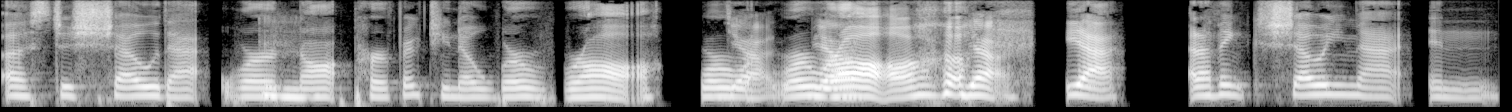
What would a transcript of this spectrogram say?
us to show that we're Mhm. not perfect. You know, we're raw. We're Yeah, we're yeah. raw. yeah. yeah. And I think showing that and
